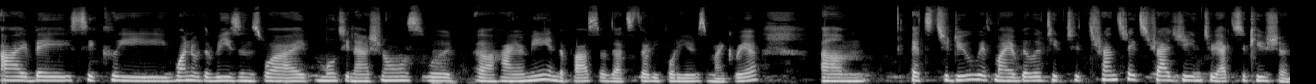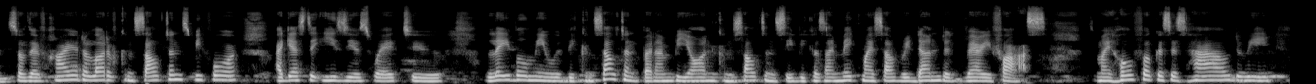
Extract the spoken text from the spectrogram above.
I basically, one of the reasons why multinationals would uh, hire me in the past, so that's 30, 40 years of my career, um, it's to do with my ability to translate strategy into execution. So they've hired a lot of consultants before. I guess the easiest way to label me would be consultant, but I'm beyond consultancy because I make myself redundant very fast. So my whole focus is how do we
